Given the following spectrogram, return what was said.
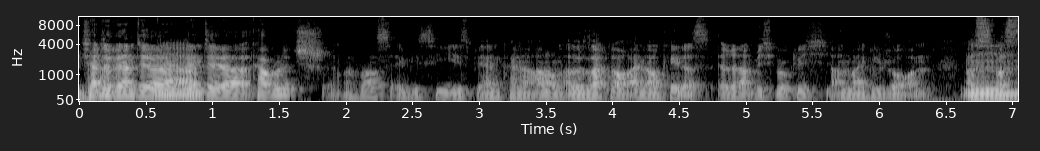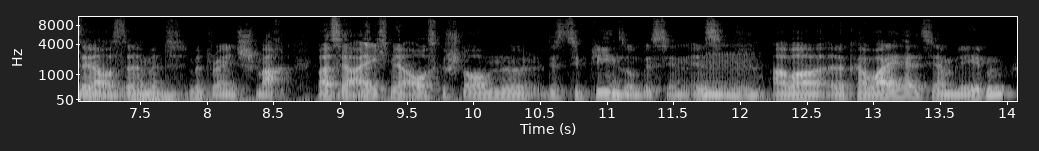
ich hatte während der, Ja. während der Coverage, was war es, ABC, ESPN, keine Ahnung, also sagte auch einer, okay, das erinnert mich wirklich an Michael Jordan, was, Mhm. was der aus der Mid Midrange macht, was ja eigentlich eine ausgestorbene Disziplin so ein bisschen ist, Mhm. aber äh, Kawhi hält sie am Leben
